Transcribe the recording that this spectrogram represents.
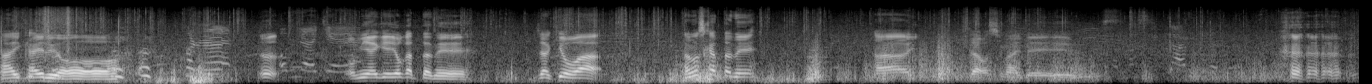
はい帰るよ。うん。お土産よかったねじゃあ今日は楽しかったね。はい。じゃあおしまいです。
